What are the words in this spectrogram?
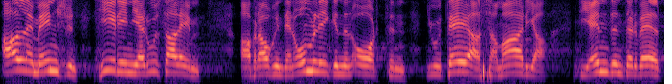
Alle Menschen hier in Jerusalem, aber auch in den umliegenden Orten, Judäa, Samaria, die Enden der Welt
